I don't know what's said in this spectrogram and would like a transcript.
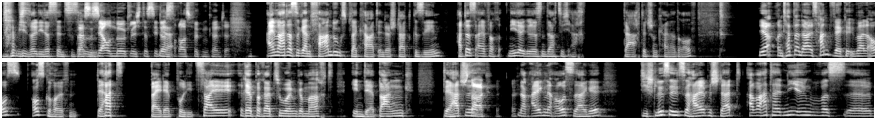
Wie soll die das denn zusammen? Das ist ja unmöglich, dass sie das Ja. rausfinden könnte. Einmal hat er sogar ein Fahndungsplakat in der Stadt gesehen, hat das einfach niedergerissen, dachte sich, ach, da achtet schon keiner drauf. Ja, und hat dann da als Handwerker überall aus, ausgeholfen. Der hat bei der Polizei Reparaturen gemacht, in der Bank. Der hatte Stark. nach eigener Aussage die Schlüssel zur halben Stadt, aber hat halt nie irgendwas äh,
